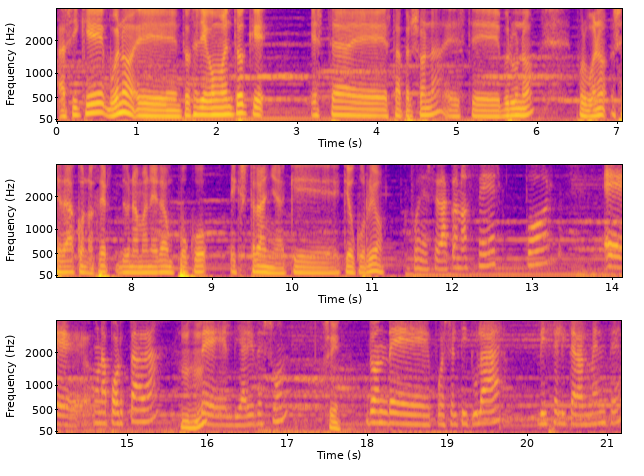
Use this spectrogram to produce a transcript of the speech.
Así que, bueno, eh, entonces llega un momento que esta, eh, esta persona, este Bruno, pues bueno, se da a conocer de una manera un poco extraña. ¿Qué, qué ocurrió? Pues se da a conocer por eh, una portada del diario de Sun. Sí. Donde, pues el titular dice literalmente:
